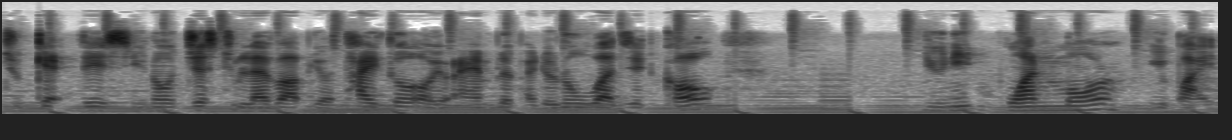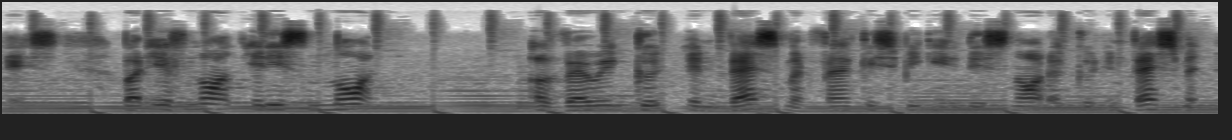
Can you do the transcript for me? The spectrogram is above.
to get this you know just to level up your title or your emblem I don't know what's it called you need one more you buy this. But if not it is not a very good investment. Frankly speaking it is not a good investment.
